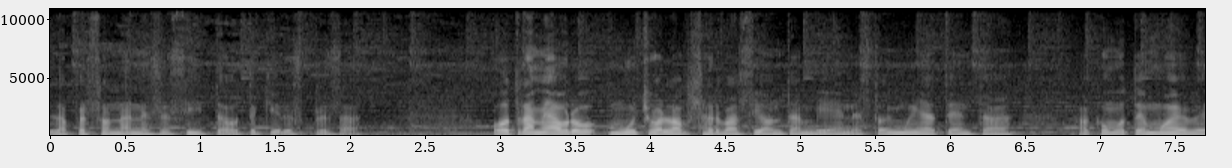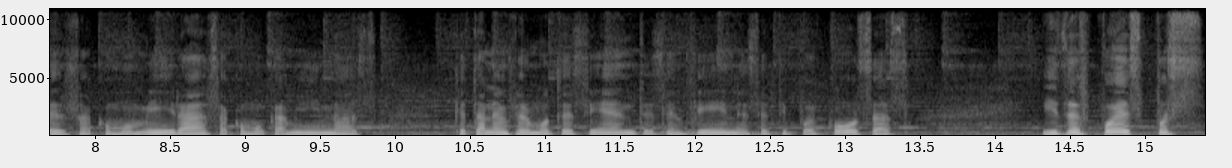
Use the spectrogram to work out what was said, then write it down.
la persona necesita o te quiere expresar. Otra me abro mucho a la observación también, estoy muy atenta a cómo te mueves, a cómo miras, a cómo caminas, qué tan enfermo te sientes, en fin, ese tipo de cosas. Y después pues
